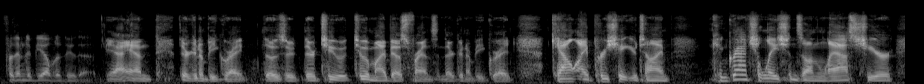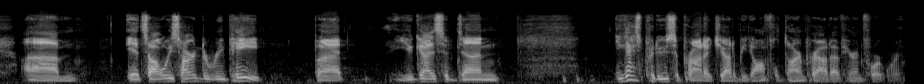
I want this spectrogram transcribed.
for them to be able to do that. Yeah, and they're going to be great. Those are they're two two of my best friends, and they're going to be great. Cal, I appreciate your time congratulations on last year. Um, it's always hard to repeat, but you guys have done. You guys produce a product you ought to be awful darn proud of here in Fort Worth.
